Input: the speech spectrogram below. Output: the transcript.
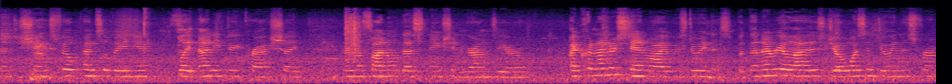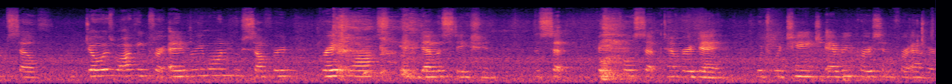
and to Shanksville, Pennsylvania, Flight 93 crash site, then the final destination, Ground Zero, I couldn't understand why he was doing this, but then I realized Joe wasn't doing this for himself. Joe was walking for everyone who suffered great loss and devastation, the se- fateful September day, which would change every person forever.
